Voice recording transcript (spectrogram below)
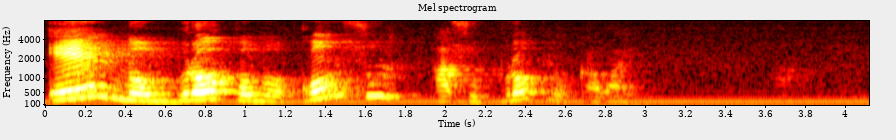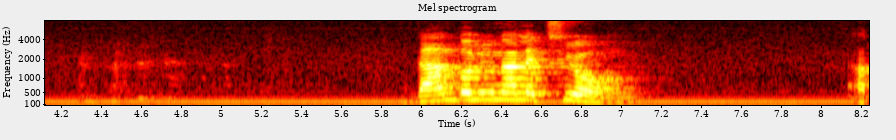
él nombró como cónsul a su propio caballo, dándole una lección a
